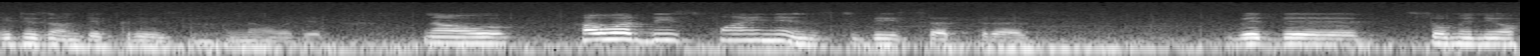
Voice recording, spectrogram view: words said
it is on decrease Yeah. nowadays. Now, how are these financed, these satras, with uh, so many of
